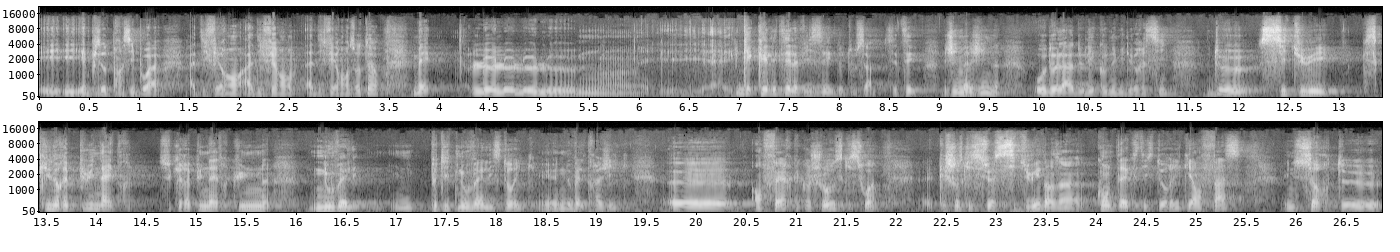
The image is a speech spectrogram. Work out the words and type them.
et, épisodes principaux à, différents, à, différents, à différents auteurs. Mais le, quelle était la visée de tout ça? C'était, j'imagine, au-delà de l'économie du récit, de situer ce qui n'aurait pu naître, ce qui aurait pu naître qu'une nouvelle une petite nouvelle historique, une nouvelle tragique, euh, en faire quelque chose qui soit quelque chose qui soit situé dans un contexte historique et en face une sorte euh,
